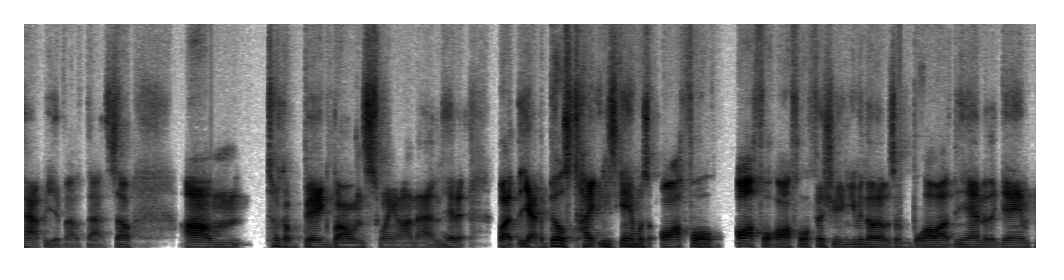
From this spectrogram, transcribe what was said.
happy about that. So um took a big bone swing on that and hit it. But yeah, the Bills Titans game was awful, awful, awful officiating, even though it was a blowout at the end of the game.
